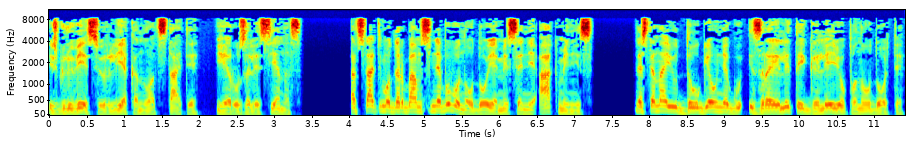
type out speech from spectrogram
Iš griuvėsių ir liekanų atstatė Jeruzalės sienas. Atstatymo darbams nebuvo naudojami seni akmenys, nes tenai jų daugiau negu izraelitai galėjo panaudoti.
